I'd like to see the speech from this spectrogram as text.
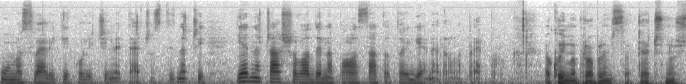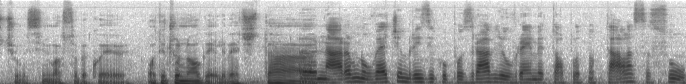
unos velike količine tečnosti. Znači, jedna čaša vode na pola sata, to je generalna preporuka. Ako ima problem sa tečnošću, mislim, osobe koje otiču noga ili već šta? E, naravno, u većem riziku po zdravlje u vreme toplotnog talasa su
